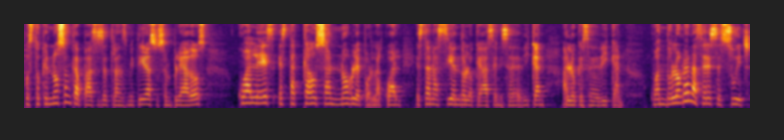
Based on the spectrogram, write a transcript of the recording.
puesto que no son capaces de transmitir a sus empleados cuál es esta causa noble por la cual están haciendo lo que hacen y se dedican a lo que se dedican. Cuando logran hacer ese switch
